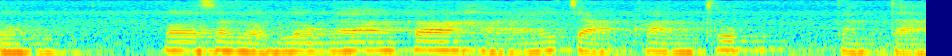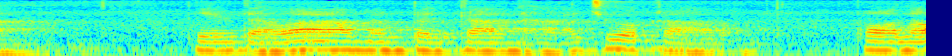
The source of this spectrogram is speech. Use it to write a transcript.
ลง พอสงบลงแล้วก็หายจากความทุกข์ต่างๆ เพียงแต่ว่ามันเป็นการหายชั่วคราว พอเรา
